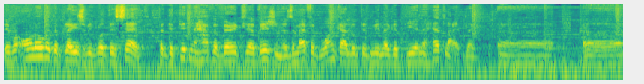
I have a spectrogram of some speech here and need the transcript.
they were all over the place with what they said, but they didn't have a very clear vision. As a matter of fact, one guy looked at me like a deer in a headlight, like, uh, uh, uh,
